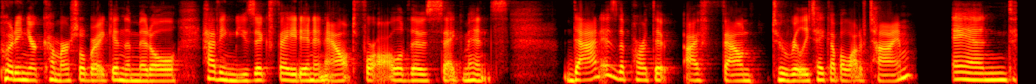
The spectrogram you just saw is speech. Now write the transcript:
putting your commercial break in the middle having music fade in and out for all of those segments that is the part that I found to really take up a lot of time. And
